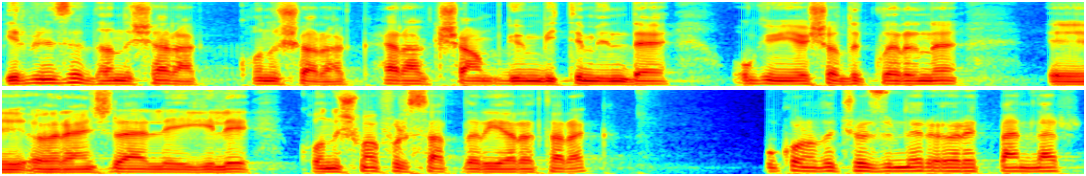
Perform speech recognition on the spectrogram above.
birbirinize danışarak, konuşarak, her akşam gün bitiminde o gün yaşadıklarını e, öğrencilerle ilgili konuşma fırsatları yaratarak bu konuda çözümleri öğretmenler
